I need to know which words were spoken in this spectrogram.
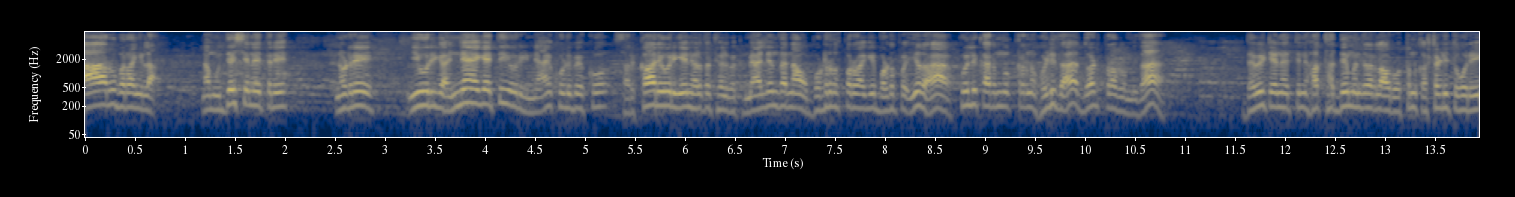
ಯಾರೂ ಬರೋಂಗಿಲ್ಲ. ನಮ್ಮ ಉದ್ದೇಶ ಏನೈತೆ ರೀ ನೋಡ್ರಿ ಇವ್ರಿಗೆ ಅನ್ಯಾಯ ಆಗೈತಿ ಇವ್ರಿಗೆ ನ್ಯಾಯ ಕೊಡಬೇಕು. ಸರ್ಕಾರ ಇವ್ರಿಗೆ ಏನು ಹೇಳ್ತದೆ ಹೇಳ್ಬೇಕು. ಮ್ಯಾಲಿಂದ ನಾವು ಬಡ್ರ ಪರವಾಗಿ ಬಡ್ರ ಪರ ಇದ ಕೂಲಿ ಕಾರ್ಮಿಕರನ್ನ ಹೊಡಿದ ದೊಡ್ಡ ಪ್ರಾಬ್ಲಮ್ ಇದ. ದಯವಿಟ್ಟು ಏನೈತೀನಿ ಹತ್ತು ಹದಿನೈದು ಮಂದಿ ಅವ್ರು ಒಟ್ಟನ್ನು ಕಸ್ಟಡಿ ತಗೋರಿ.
